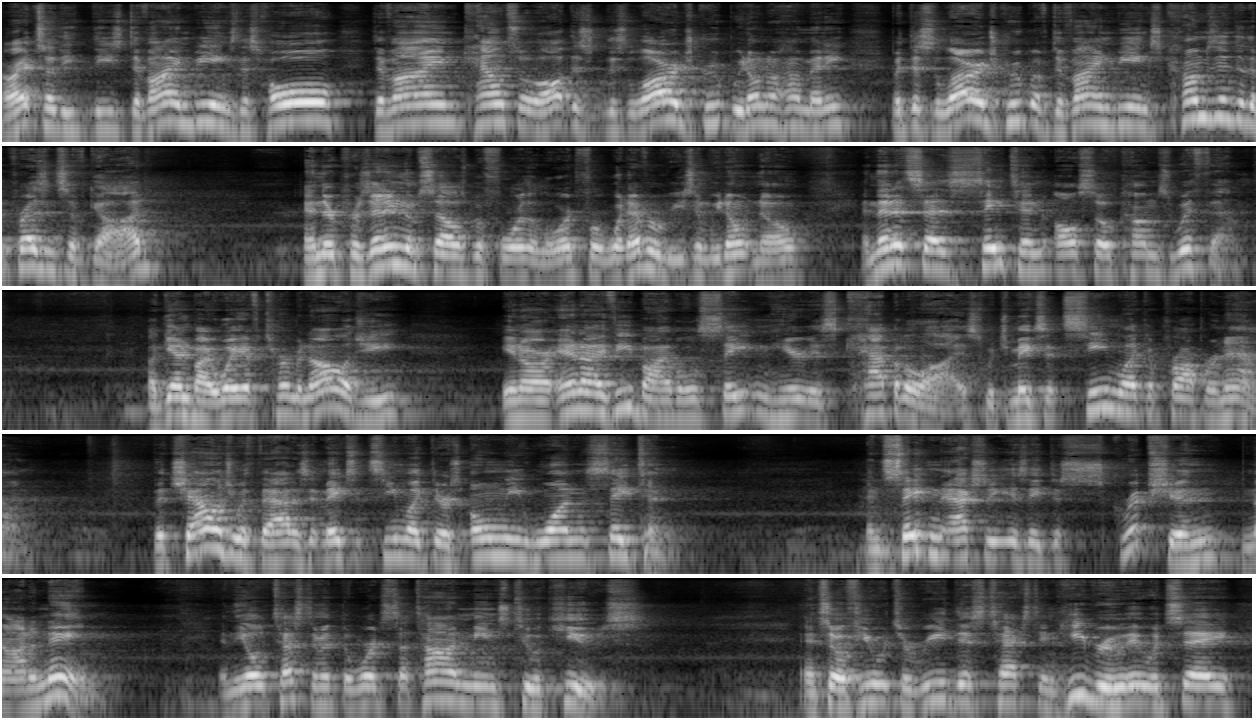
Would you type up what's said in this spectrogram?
All right, so the, these divine beings, this whole divine council, all this, this large group, we don't know how many, but this large group of divine beings comes into the presence of God, and they're presenting themselves before the Lord for whatever reason, we don't know. And then it says Satan also comes with them. Again, by way of terminology, in our NIV Bibles, Satan here is capitalized, which makes it seem like a proper noun. The challenge with that is it makes it seem like there's only one Satan. And Satan actually is a description, not a name. In the Old Testament, the word Satan means to accuse. And so if you were to read this text in Hebrew, it would say,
